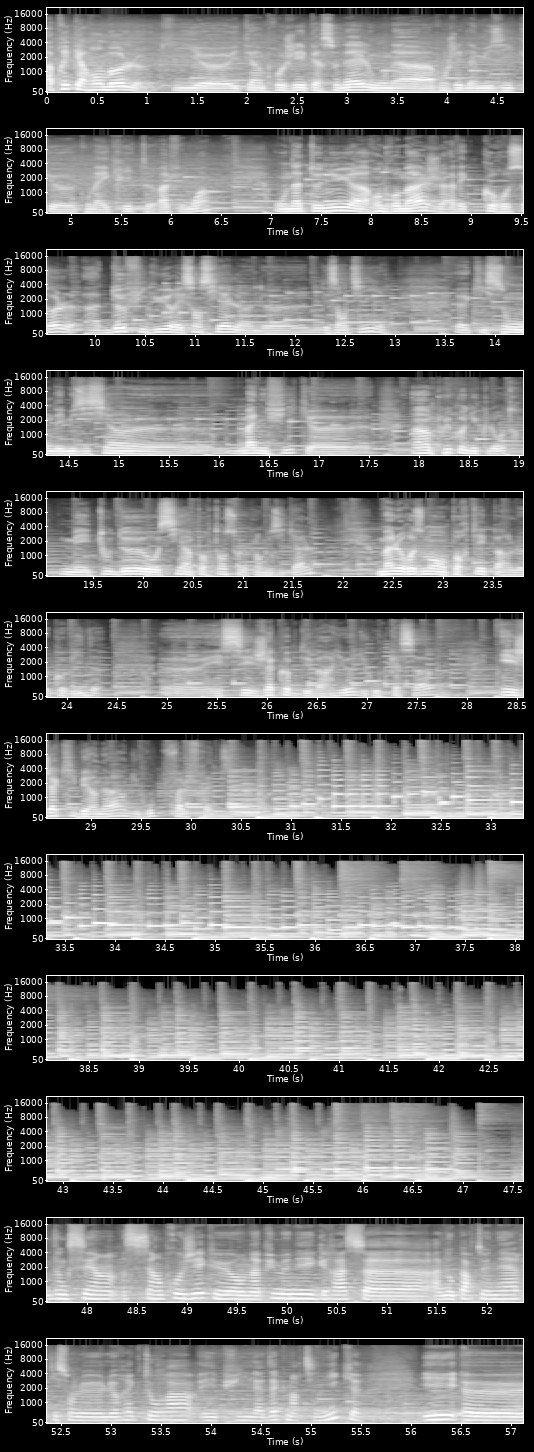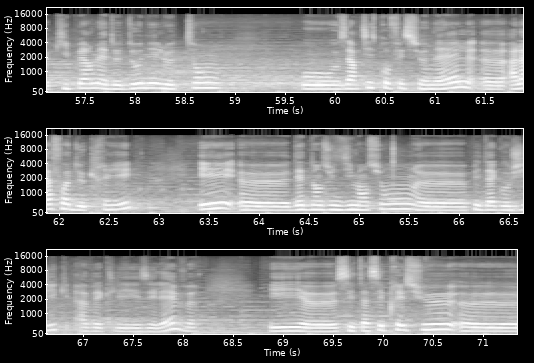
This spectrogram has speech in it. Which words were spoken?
Après Carambole, qui euh, était un projet personnel où on a arrangé de la musique euh, qu'on a écrite Ralph et moi, on a tenu à rendre hommage avec Corosol à deux figures essentielles des Antilles, euh, qui sont des musiciens magnifiques, un plus connu que l'autre, mais tous deux aussi importants sur le plan musical, malheureusement emportés par le Covid. et c'est Jacob Desvarieux du groupe Cassave et Jackie Bernard du groupe Falfred. C'est un, projet qu'on a pu mener grâce à, nos partenaires qui sont le, le rectorat et puis la DEC Martinique et euh, qui permet de donner le temps aux artistes professionnels euh, à la fois de créer et euh, d'être dans une dimension pédagogique avec les élèves. Et c'est assez précieux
